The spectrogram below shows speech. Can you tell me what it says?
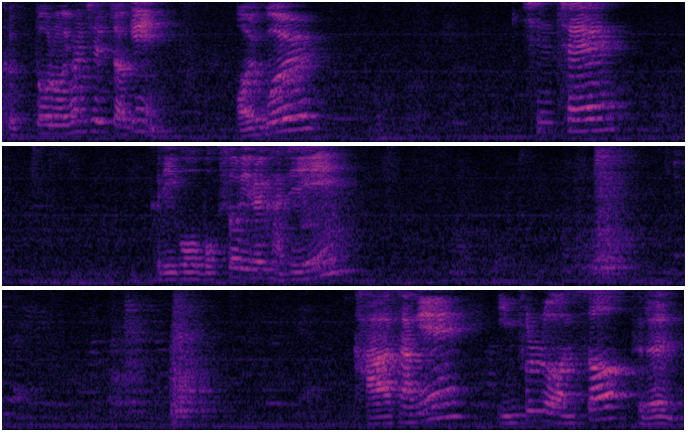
극도로 현실적인 얼굴, 신체, 그리고 목소리를 가진 가상의 인플루언서들은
